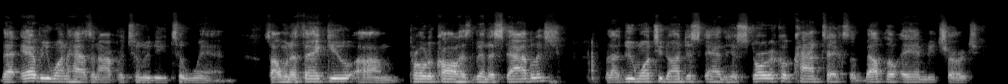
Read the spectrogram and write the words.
that everyone has an opportunity to win. So I want to thank you. Um, protocol has been established, but I do want you to understand the historical context of Bethel AME Church,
